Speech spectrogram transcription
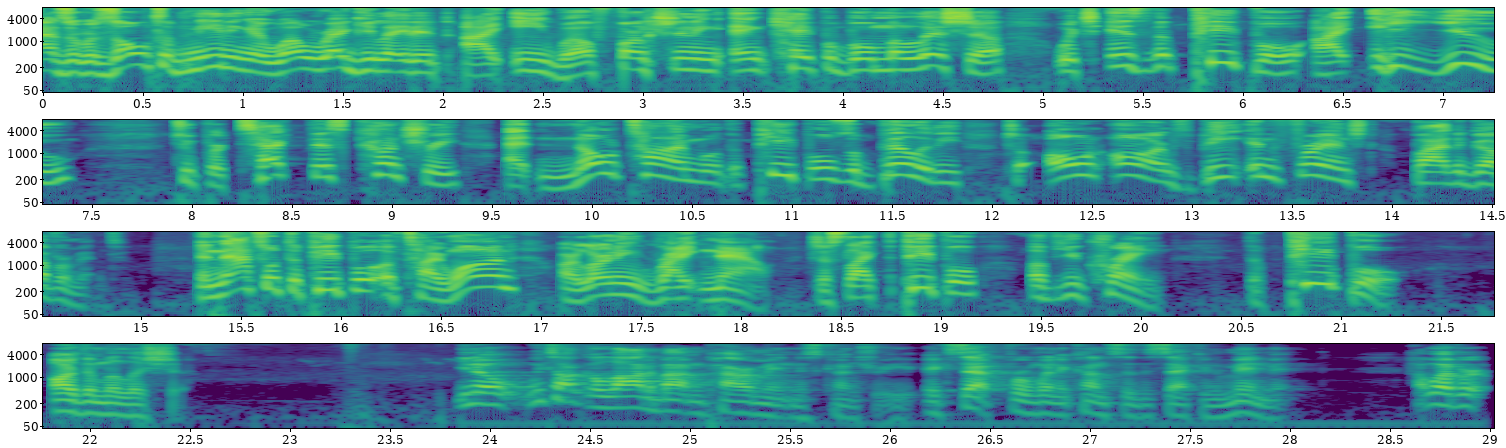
as a result of needing a well-regulated, i.e. well-functioning and capable militia, which is the people, i.e. you, to protect this country, at no time will the people's ability to own arms be infringed by the government. And that's what the people of Taiwan are learning right now, just like the people of Ukraine. The people are the militia. You know, we talk a lot about empowerment in this country, except for when it comes to the Second Amendment. However,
